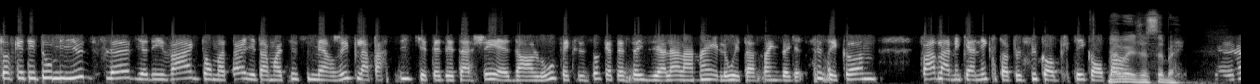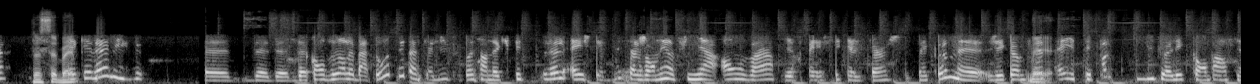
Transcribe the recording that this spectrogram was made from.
Sauf que tu es au milieu du fleuve, il y a des vagues, ton moteur il est à moitié submergé, puis la partie qui était détachée est dans l'eau. Fait que c'est sûr que tu essaies d'y aller à la main et l'eau est à 5 degrés. Tu sais, c'est comme faire de la mécanique, c'est un peu plus compliqué qu'on ben pense. oui, je sais bien. Je sais bien. que là, de, de, de, conduire le bateau, tu sais, parce que lui, il peut pas s'en occuper tout seul. Hey, je te dis, sa journée a fini à 11 heures, puis il a repêché quelqu'un. comme, euh, j'ai comme fait, hey, c'est pas collé qu'on pense que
